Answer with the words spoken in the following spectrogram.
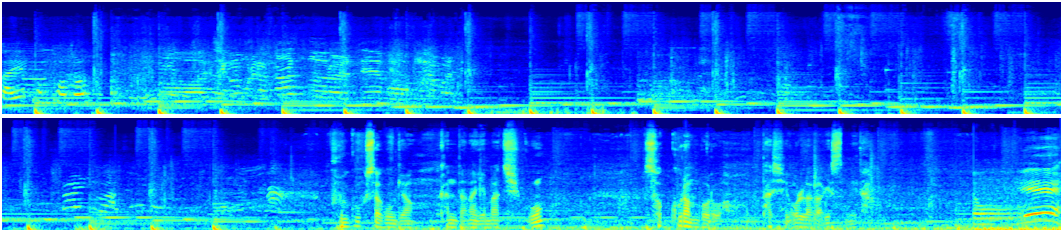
사의 컴포저 지금 우리가 가스를 할때 불국사 구경 간단하게 마치고 석굴암 보러 다시 올라가겠습니다. 예.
